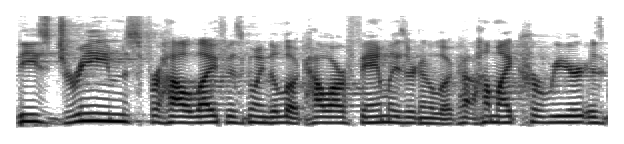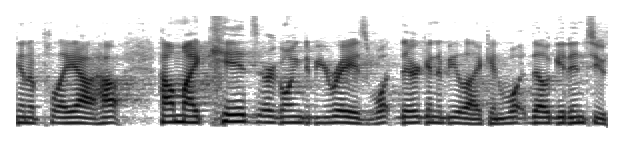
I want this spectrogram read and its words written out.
these dreams for how life is going to look, how our families are going to look, how, my career is going to play out, how, how my kids are going to be raised, what they're going to be like, and what they'll get into.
